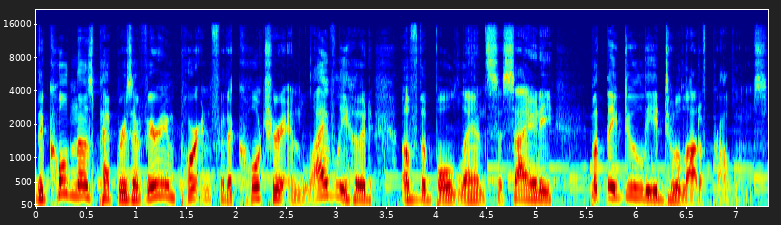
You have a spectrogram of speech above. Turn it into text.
The cold nose peppers are very important for the culture and livelihood of the Bolland society, but they do lead to a lot of problems.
